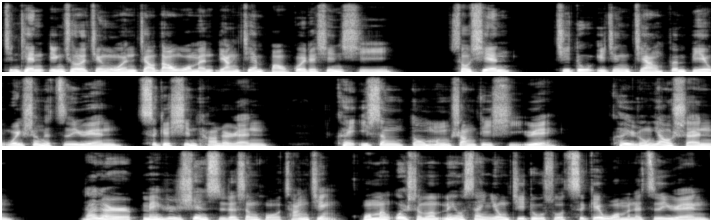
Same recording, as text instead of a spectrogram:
今天灵修的经文教导我们两件宝贵的信息。首先，基督已经将分别为圣的资源赐给信他的人，可以一生都蒙上帝喜悦，可以荣耀神。然而，每日现实的生活场景。我们为什么没有善用基督所赐给我们的资源？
